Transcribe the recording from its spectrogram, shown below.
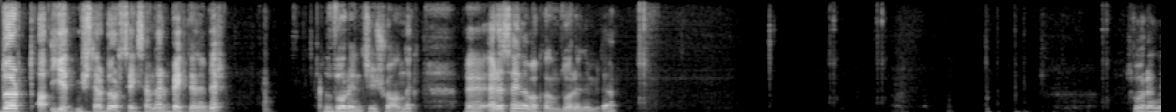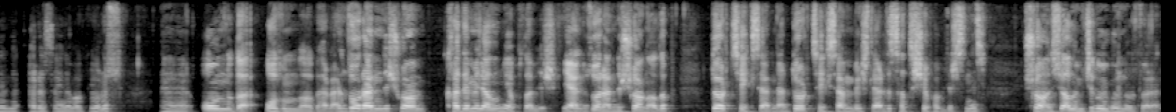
4.70'ler 4.80'ler beklenebilir. Zoren için şu anlık. E, RSI'ne bakalım Zoren'in bir de. Zoren'in RSI'ne bakıyoruz. E, onlu da olumlu haber var. Zoren'de şu an kademeli alım yapılabilir. Yani Zoren'de şu an alıp 4.80'ler 4.85'lerde satış yapabilirsiniz. Şu an için alım için uygundur Zoren.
